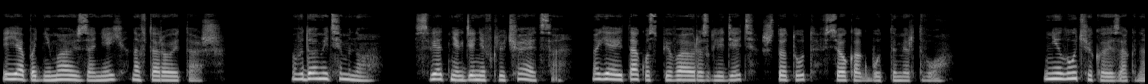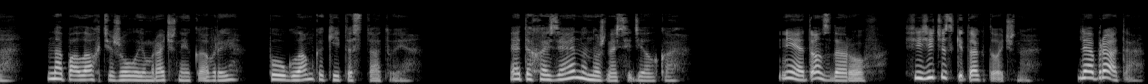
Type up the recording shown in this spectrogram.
и я поднимаюсь за ней на второй этаж. В доме темно, свет нигде не включается, но я и так успеваю разглядеть, что тут все как будто мертво. Ни лучика из окна. На полах тяжелые мрачные ковры, по углам какие-то статуи. Это хозяину нужна сиделка? Нет, он здоров. Физически так точно. Для брата.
